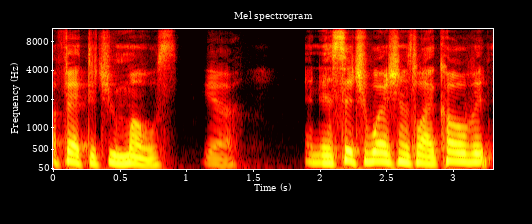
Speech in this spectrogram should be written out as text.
affected you most. Yeah. And in situations like COVID,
